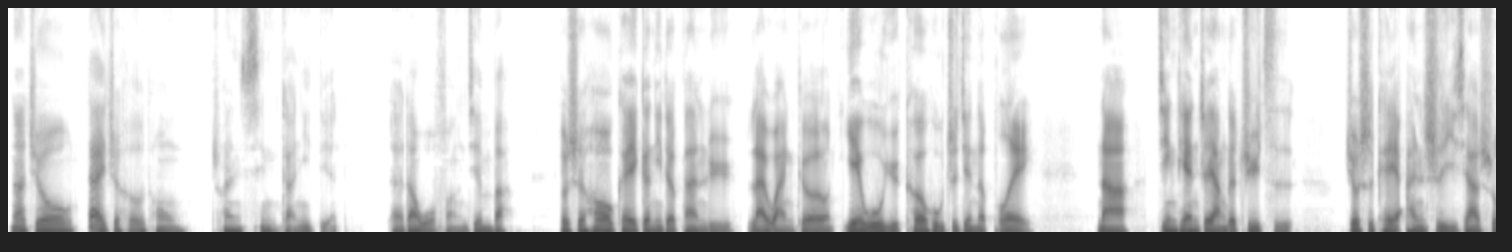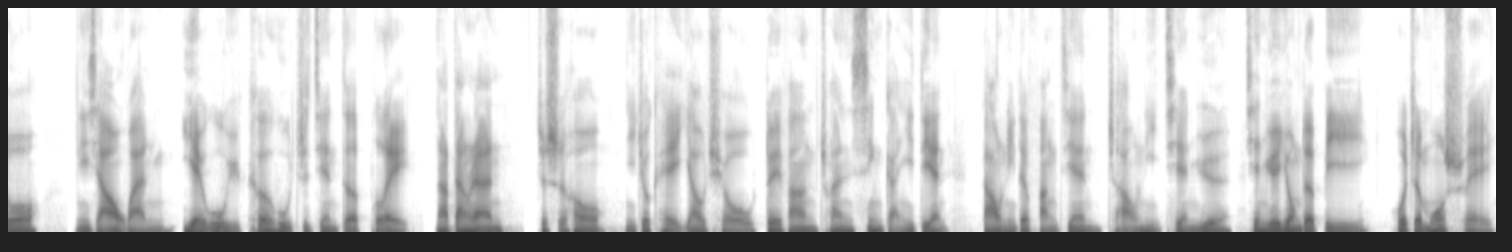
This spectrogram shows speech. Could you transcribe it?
那就带着合同，穿性感一点，来到我房间吧。有时候可以跟你的伴侣来玩个业务与客户之间的 play。那今天这样的句子，就是可以暗示一下，说你想要玩业务与客户之间的 play。那当然，这时候你就可以要求对方穿性感一点。到你的房间找你签约，签约用的笔或者墨水，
